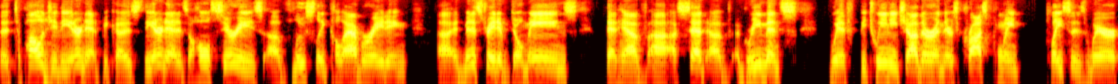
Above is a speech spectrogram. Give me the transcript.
the topology of the internet because the internet is a whole series of loosely collaborating administrative domains that have uh, a set of agreements with between each other, and there's cross point places where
